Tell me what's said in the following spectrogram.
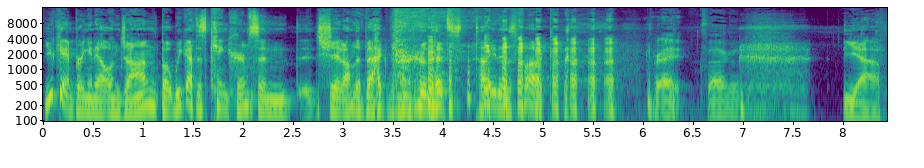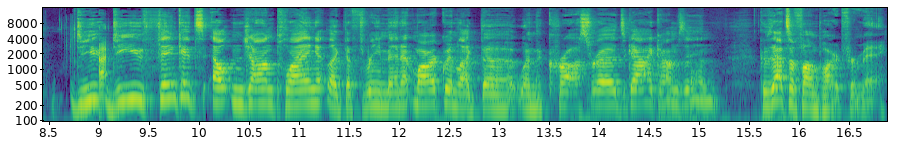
you can't bring in Elton John, but we got this King Crimson shit on the back burner that's tight as fuck. right, exactly. Yeah, Do you do you think it's Elton John playing at like the three minute mark when like the when the Crossroads guy comes in? Because that's a fun part for me.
